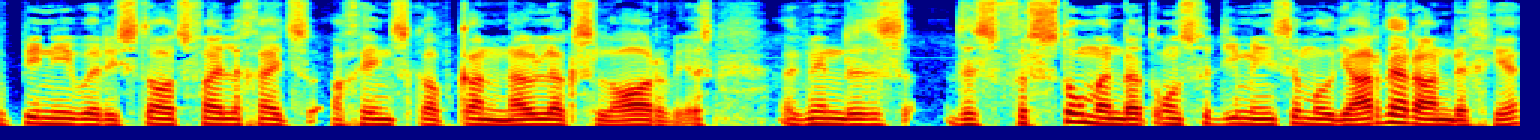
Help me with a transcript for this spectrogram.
opinie oor die staatsveiligheidsagentskap kan nouliks laer wees. Ek meen dit is dis verstommend dat ons vir die mense miljarde rande gee.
